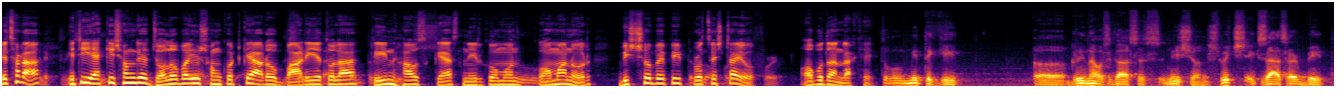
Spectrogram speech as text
এছাড়া এটি একই সঙ্গে জলবায়ু সংকটকে আরও বাড়িয়ে তোলা গ্রিন হাউস গ্যাস নির্গমন কমানোর বিশ্বব্যাপী প্রচেষ্টায়ও অবদান রাখে। uh, greenhouse gases emissions, which exacerbate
